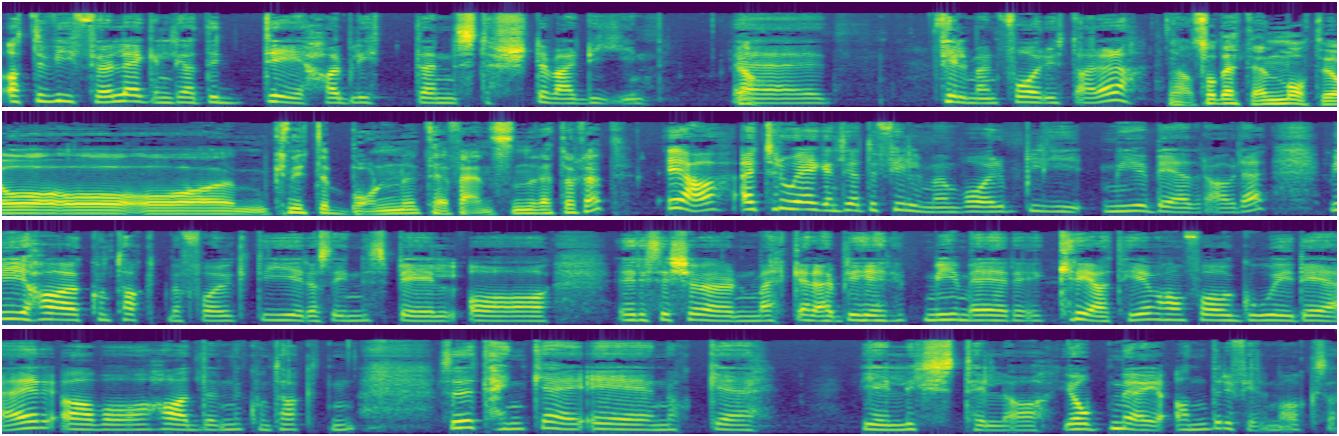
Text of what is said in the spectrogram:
at vi føler egentlig at det har blitt den største verdien Ja. Filmen får ut av det. da. Ja, så dette er en måte å, å, å knytte bånd til fansen, rett og slett? Ja, jeg tror egentlig at filmen vår blir mye bedre av det. Vi har kontakt med folk, de gir oss innspill, og regissøren merker jeg blir mye mer kreativ. Han får gode ideer av å ha denne kontakten. Så det tenker jeg er noe vi har lyst til å jobbe med i andre filmer også.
